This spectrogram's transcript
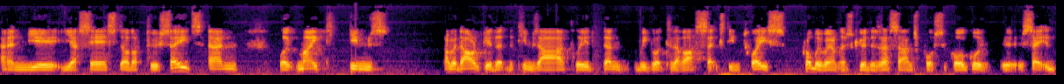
and you, you assessed the other two sides. And like my teams, I would argue that the teams I played in, we got to the last 16 twice, probably weren't as good as this Ange Postecoglou side.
